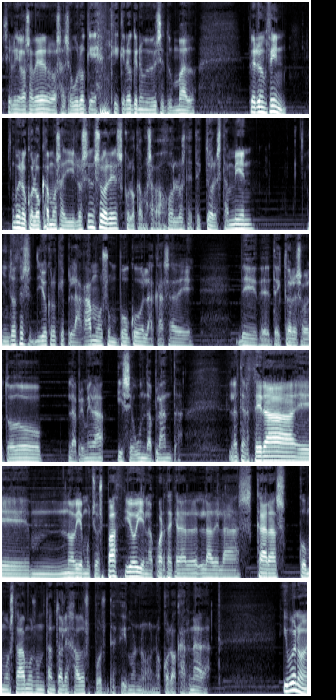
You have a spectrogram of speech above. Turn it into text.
Si lo llegas a ver, os aseguro que, que creo que no me hubiese tumbado. Pero en fin, bueno, colocamos allí los sensores, colocamos abajo los detectores también. Y entonces yo creo que plagamos un poco la casa de, de, detectores, sobre todo la primera y segunda planta. En la tercera eh, no había mucho espacio y en la cuarta, que era la de las caras, como estábamos un tanto alejados, pues decidimos no, no colocar nada. Y bueno,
